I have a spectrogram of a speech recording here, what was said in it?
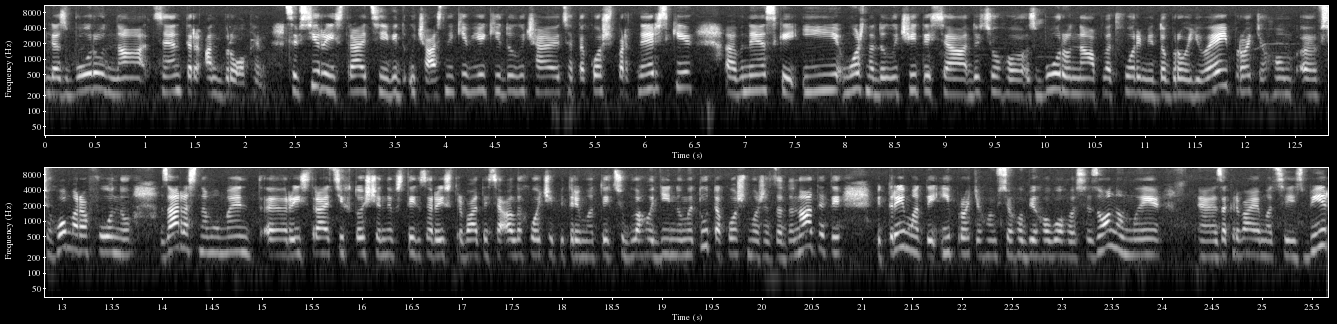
для збору на центр Unbroken. Це всі реєстрації від учасників, які долучаються, також партнерські е, внески, і можна долучитися до цього збору на платформі Добро.ua протягом е, всього марафону. Зараз на момент е, реєстрації, хто ще не встиг зареєструватися, але хоче підтримати цю благодійну мету, також може задонатити, підтримати. І протягом всього бігового сезону ми е, закриваємо цей збір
